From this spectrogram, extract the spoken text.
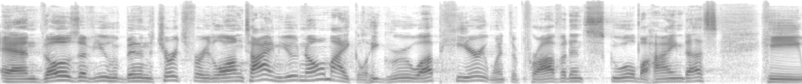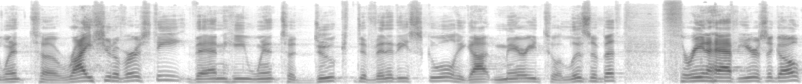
And those of you who've been in the church for a long time, you know Michael. He grew up here, he went to Providence School behind us. He went to Rice University, then he went to Duke Divinity School. He got married to Elizabeth three and a half years ago.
